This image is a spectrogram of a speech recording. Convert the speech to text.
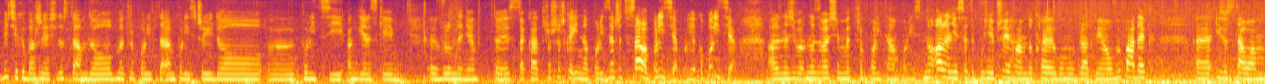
Wiecie chyba, że ja się dostałam do Metropolitan Police, czyli do y, policji angielskiej y, w Londynie. To jest taka troszeczkę inna policja, znaczy to sama policja, jako policja, ale nazywa, nazywa się Metropolitan Police. No ale niestety później przyjechałam do kraju, bo mój brat miał wypadek i zostałam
